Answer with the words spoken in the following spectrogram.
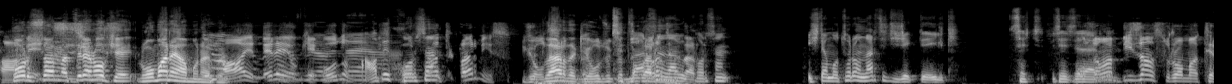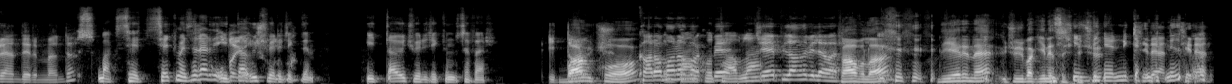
Abi, Korsanla siz tren şimdi- okey. Roma ne amına koyayım. Hayır nereye okey oğlum? Abi Korsana korsan tıklar mıyız? Tıklardık yolculukta tıklarsın tıklardık. abi korsan. İşte motor onlar seçecekti ilk. Seç, O seçselerdi. zaman Bizans Roma tren derim ben de. Bak seç, seçmeseler de O da iddia 3 yolculuk. verecektim. İddia 3 verecektim bu sefer. İddia üç. Banko, Karamana Banko, bak be. tavla. C planı bile var. tavla. Diğeri ne? Üçüncü bak yine sıçtı üçü. Diğerini Tren, kendiniz tren.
